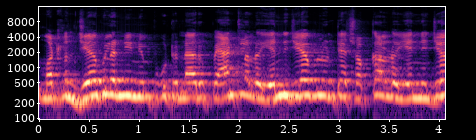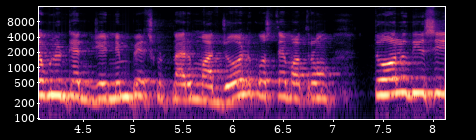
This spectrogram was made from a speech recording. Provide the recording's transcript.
మొత్తం జేబులన్నీ నింపుకుంటున్నారు. ప్యాంట్లలో ఎన్ని జేబులు ఉంటే చొక్కాల్లో ఎన్ని జేబులు ఉంటే నింపేసుకుంటున్నారు. మా జోలికి వస్తే మాత్రం తోలు తీసి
